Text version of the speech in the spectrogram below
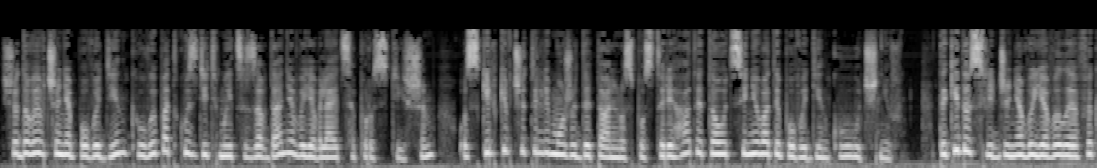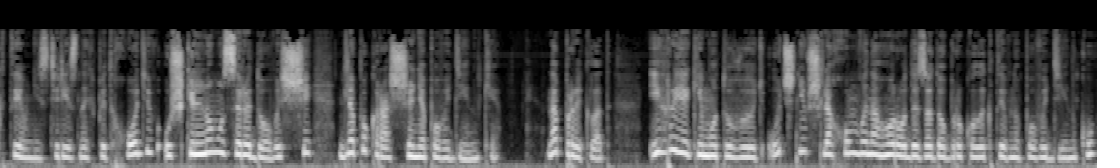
Щодо вивчення поведінки, у випадку з дітьми це завдання виявляється простішим, оскільки вчителі можуть детально спостерігати та оцінювати поведінку учнів. Такі дослідження виявили ефективність різних підходів у шкільному середовищі для покращення поведінки. Наприклад, ігри, які мотивують учнів шляхом винагороди за добру колективну поведінку,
